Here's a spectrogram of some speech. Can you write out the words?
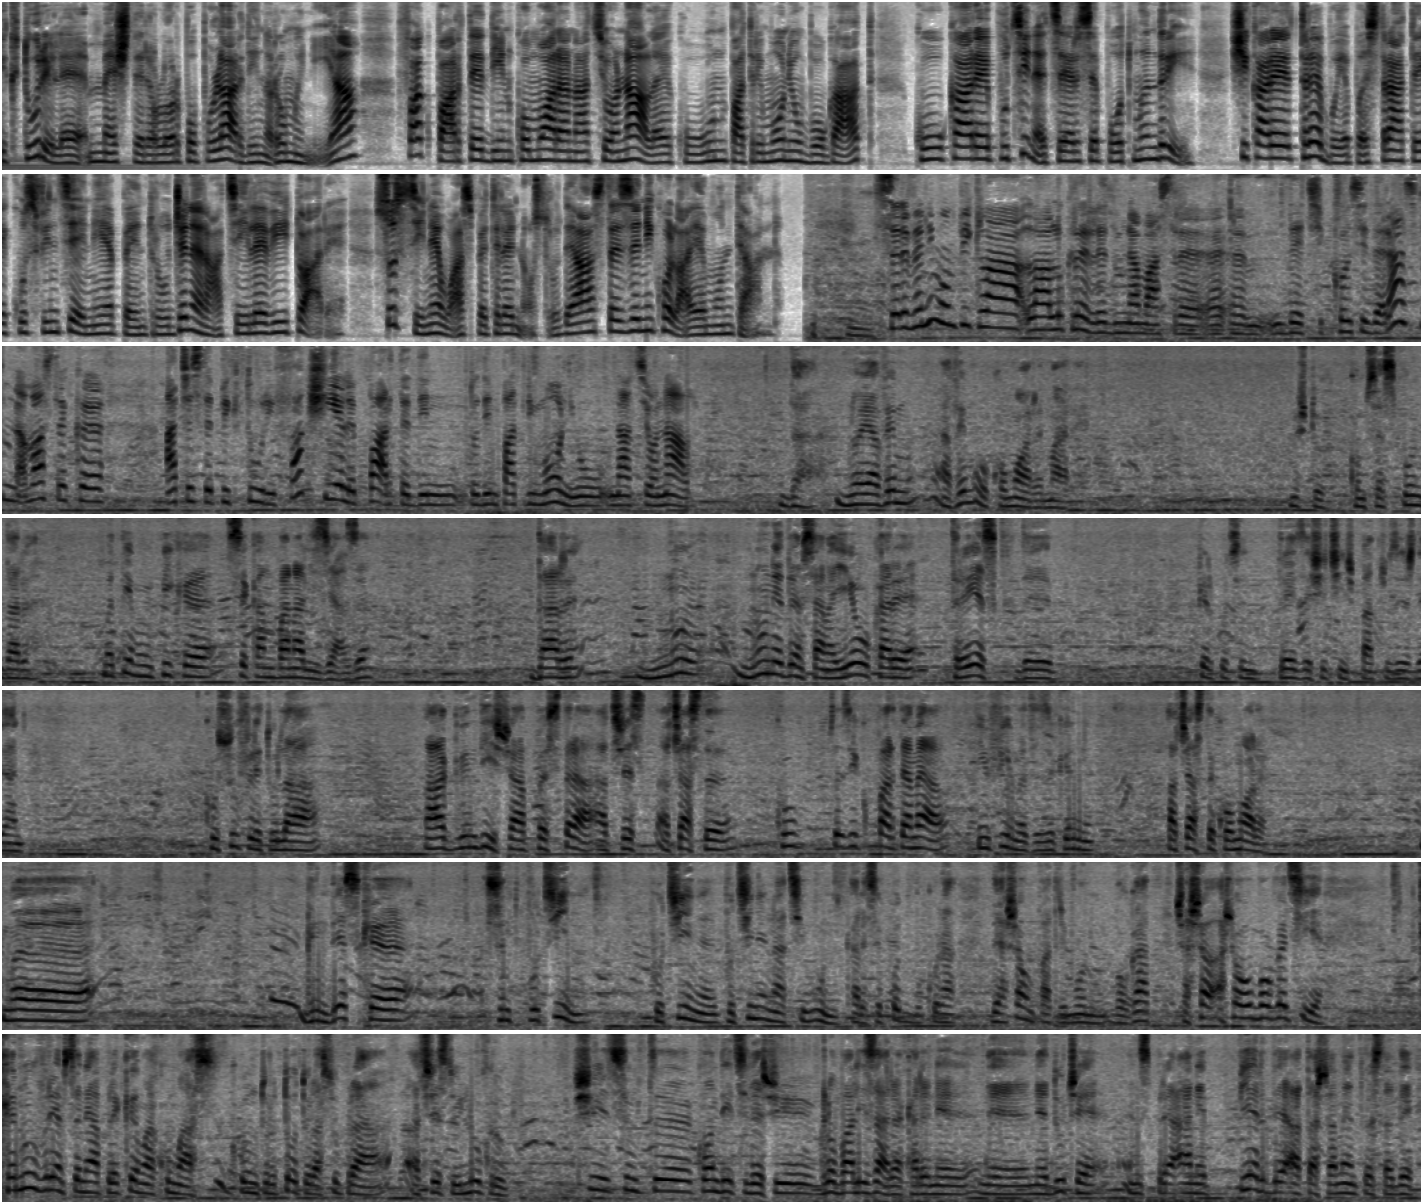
Picturile meșterilor populari din România fac parte din comoara națională cu un patrimoniu bogat cu care puține țări se pot mândri și care trebuie păstrate cu sfințenie pentru generațiile viitoare, susține oaspetele nostru de astăzi, Nicolae Muntean. Să revenim un pic la, la lucrările dumneavoastră. Deci, considerați dumneavoastră că aceste picturi fac și ele parte din, din patrimoniul național? Da, noi avem, avem o comoară mare. Nu știu cum să spun, dar mă tem un pic că se cam banalizează, dar nu, nu ne dăm seama. Eu care trăiesc de cel puțin 35-40 de ani cu sufletul la a gândi și a păstra acest, această, cu, să zic, cu partea mea infimă, să zic, în această comoară. Mă gândesc că sunt puțini, puține, puține națiuni care se pot bucura de așa un patrimoniu bogat și așa, așa o bogăție. Că nu vrem să ne aplecăm acum as, întru totul asupra acestui lucru. Și sunt uh, condițiile și globalizarea care ne, ne, ne duce înspre a ne pierde atașamentul ăsta de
